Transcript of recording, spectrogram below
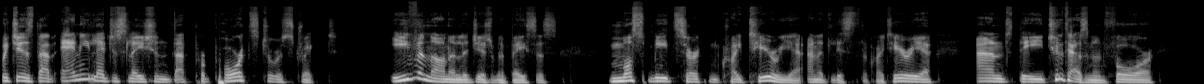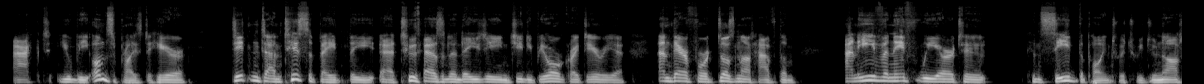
which is that any legislation that purports to restrict, even on a legitimate basis, must meet certain criteria, and it lists the criteria. And the 2004 Act, you'll be unsurprised to hear, didn't anticipate the uh, 2018 GDPR criteria and therefore does not have them. And even if we are to concede the point, which we do not,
